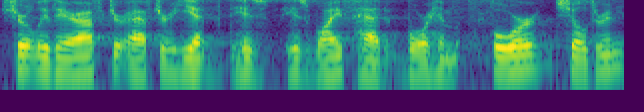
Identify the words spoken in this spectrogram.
Shortly thereafter, after he had, his, his wife had bore him four children,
